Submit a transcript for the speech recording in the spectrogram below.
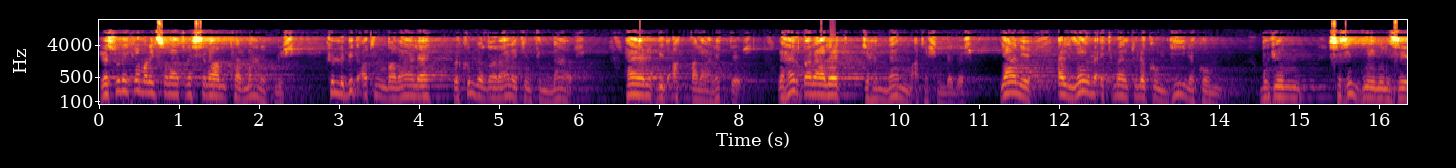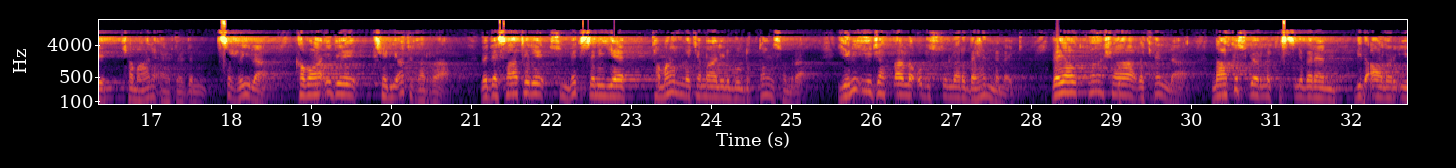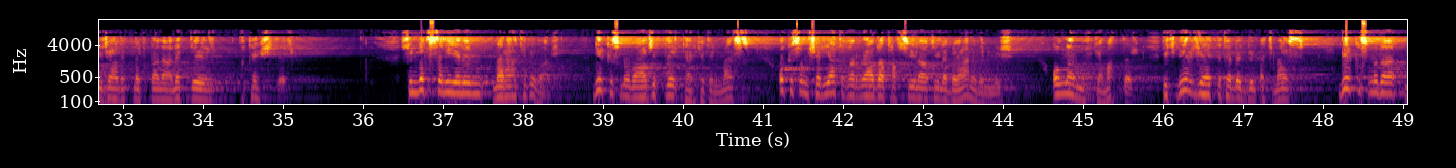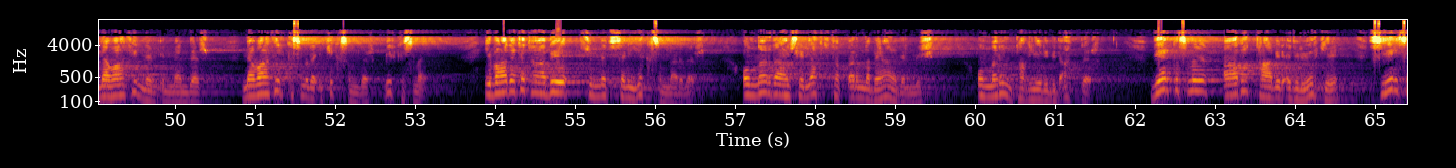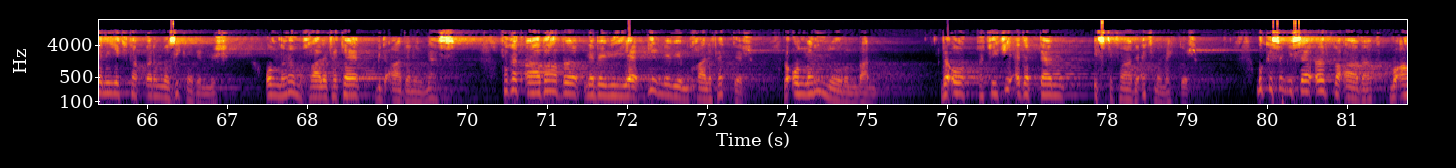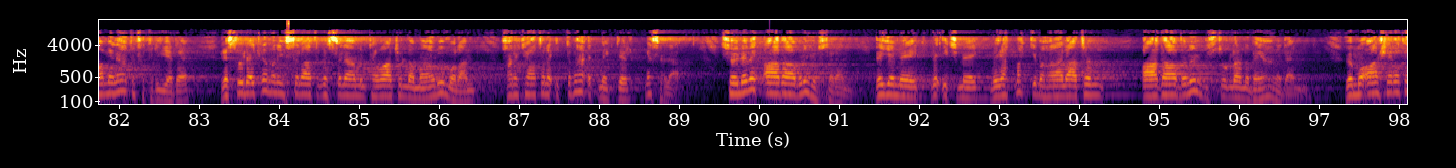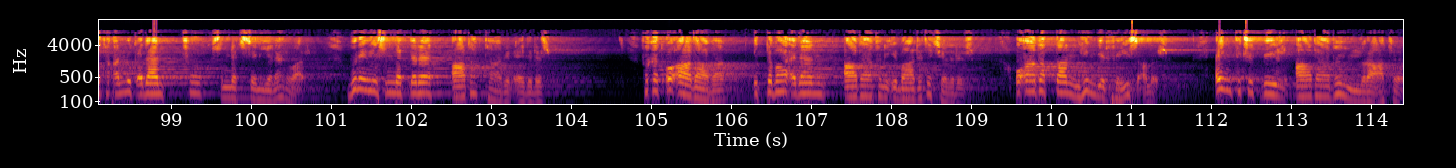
Resul-i Ekrem aleyhissalatü vesselam ferman etmiş. Küllü bid'atın dalale ve küllü dalaletin finnâr. Her bid'at dalalettir. Ve her dalalet cehennem ateşindedir. Yani el yevme ekmeltu lekum dinekum. Bugün sizin dininizi kemale erdirdim. Sırrıyla kavaidi şeriat-ı garra ve desatiri sünnet seniyye tamam ve kemalini bulduktan sonra yeni icatlarla o düsturları beğenmemek veyahut haşa ve kella nakıs görmek hissini veren bid'aları icat etmek dalalettir, ateştir. Sünnet seniyenin meratibi var. Bir kısmı vaciptir, terk edilmez. O kısım şeriat-ı garrada tafsilatıyla beyan edilmiş. Onlar muhkemattır. Hiçbir cihette tebeddül etmez. Bir kısmı da nevafil nevindendir. Nevafil kısmı da iki kısımdır. Bir kısmı ibadete tabi sünnet seniye kısımlarıdır. Onlar dahi şeriat kitaplarında beyan edilmiş. Onların tagyiri bid'attır. Diğer kısmı adat tabir ediliyor ki, siyer seniye kitaplarında zikredilmiş. Onlara muhalefete bid'a denilmez. Fakat adab-ı nebeviye bir nevi muhalefettir. Ve onların nurundan ve o hakiki edepten istifade etmemektir. Bu kısım ise örf ve adat, muamelat-ı fıtriyede, Resul-i Ekrem Aleyhisselatü Vesselam'ın tevatürle malum olan harekatına ittiba etmektir. Mesela söylemek adabını gösteren ve yemek ve içmek ve yatmak gibi halatın adabının düsturlarını beyan eden ve muaşerete taalluk eden çok sünnet seniyeler var. Bu nevi sünnetlere adab tabir edilir. Fakat o adaba ittiba eden adatını ibadete çevirir. O adaptan mühim bir feyiz alır. En küçük bir adabın müraatı,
